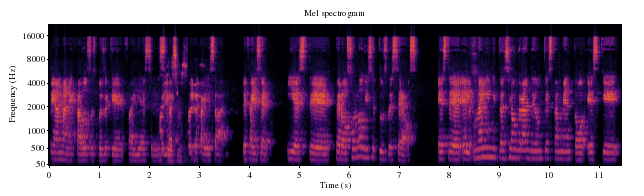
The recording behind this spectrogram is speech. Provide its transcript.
sean manejados después de que falleces, falleces. después de fallecer, de fallecer. Y este, pero solo dice tus deseos este, el, una limitación grande de un testamento es que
